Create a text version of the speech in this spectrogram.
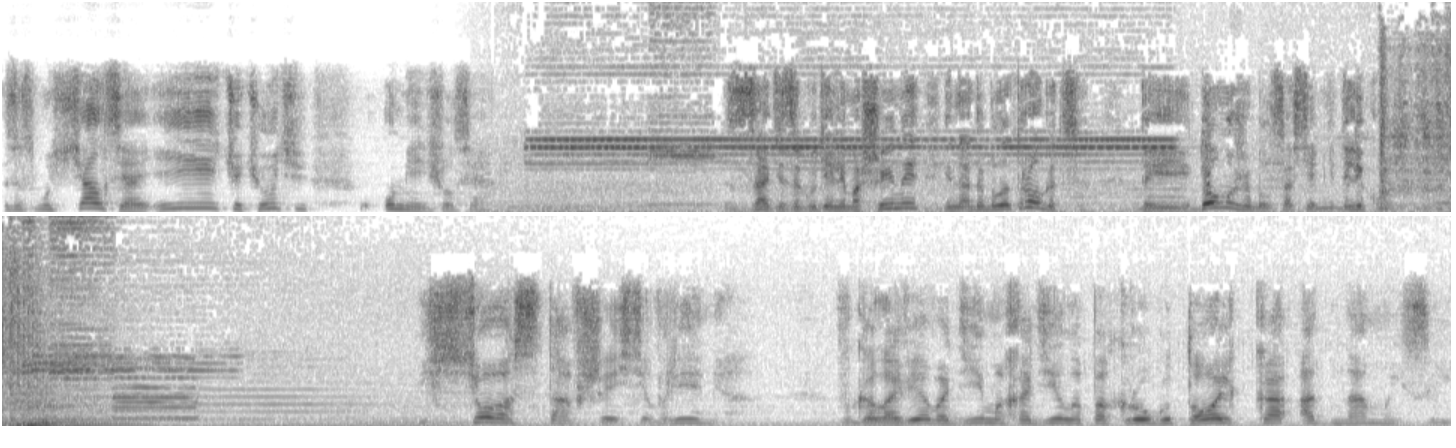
засмущался и чуть-чуть уменьшился. Сзади загудели машины, и надо было трогаться. Да и дом уже был совсем недалеко. И все оставшееся время В голове Вадима ходила по кругу только одна мысль.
